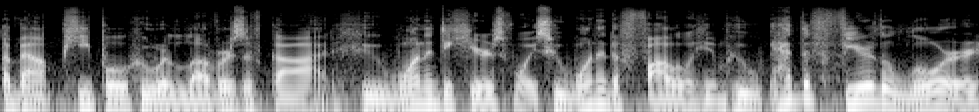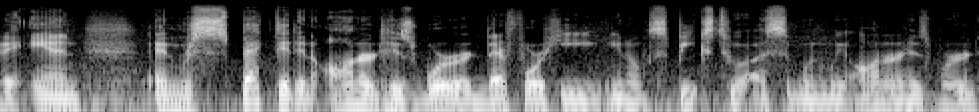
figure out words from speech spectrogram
about people who were lovers of God, who wanted to hear his voice, who wanted to follow him, who had to fear the Lord and and respected and honored his word, therefore he, you know, speaks to us when we honor his word.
